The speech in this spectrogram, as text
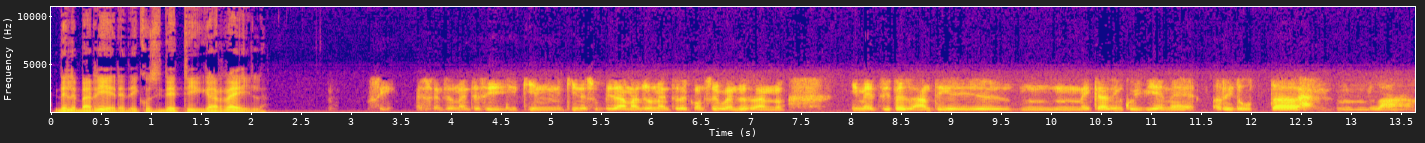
delle barriere, dei cosiddetti guardrail. Sì, essenzialmente sì, chi, chi ne subirà maggiormente le conseguenze saranno i mezzi pesanti eh, nei casi in cui viene ridotta la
